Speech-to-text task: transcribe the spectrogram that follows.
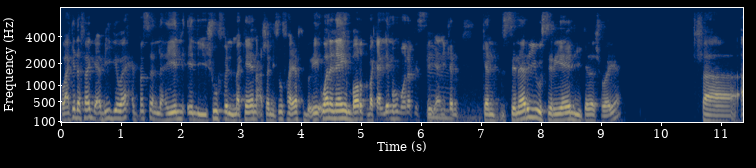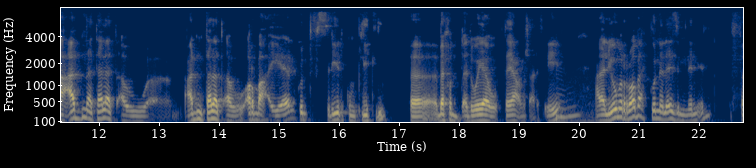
وبعد كده فجأة بيجي واحد مثلا اللي هينقل يشوف المكان عشان يشوف هياخدوا إيه وأنا نايم برضه بكلمهم وأنا في السرير. يعني كان كان سيناريو سريالي كده شوية. فقعدنا ثلاث أو قعدنا ثلاث أو أربع أيام كنت في السرير completely أه باخد أدوية وبتاع ومش عارف إيه. على اليوم الرابع كنا لازم ننقل. ف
